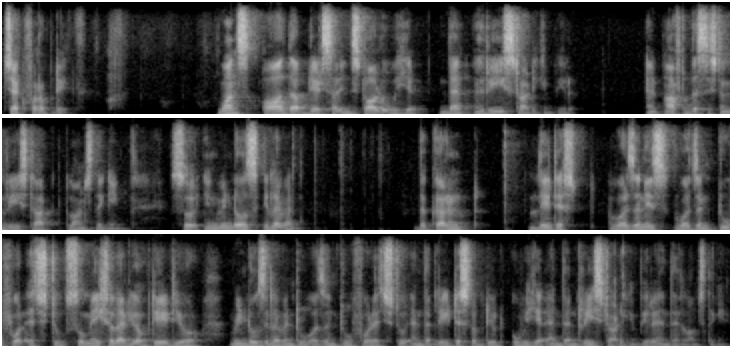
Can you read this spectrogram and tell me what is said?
check for update once all the updates are installed over here then restart your computer. And after the system restart launch the game. So in windows 11 the current latest version is version 24h2 so make sure that you update your windows 11 to version 24h2 and the latest update over here and then restart your computer and then launch the game.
